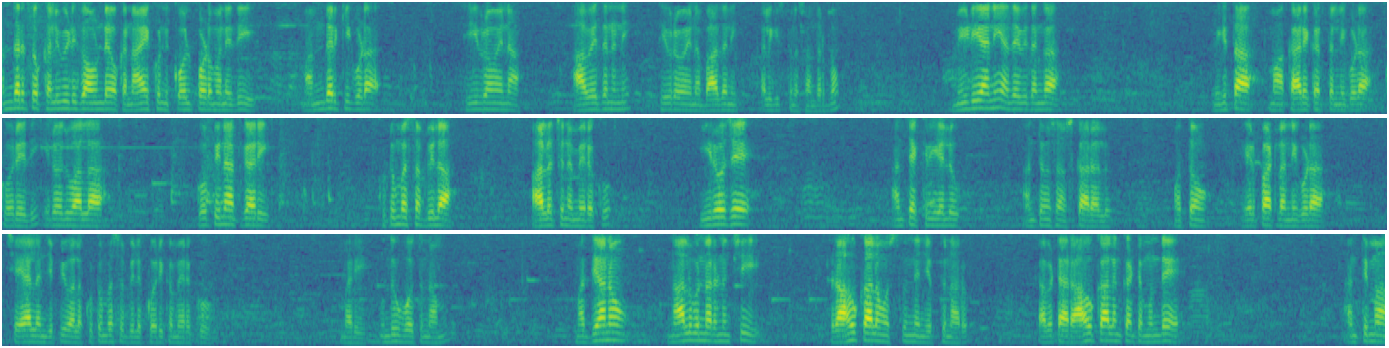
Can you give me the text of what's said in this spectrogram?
అందరితో కలివిడిగా ఉండే ఒక నాయకుడిని కోల్పోవడం అనేది మా అందరికీ కూడా తీవ్రమైన ఆవేదనని తీవ్రమైన బాధని కలిగిస్తున్న సందర్భం. మీడియాని అదేవిధంగా మిగతా మా కార్యకర్తల్ని కూడా కోరేది. ఈరోజు వాళ్ళ గోపీనాథ్ గారి కుటుంబ సభ్యుల ఆలోచన మేరకు ఈరోజే అంత్యక్రియలు అంతిమ సంస్కారాలు మొత్తం ఏర్పాట్లన్నీ కూడా చేయాలని చెప్పి వాళ్ళ కుటుంబ సభ్యుల కోరిక మేరకు మరి ముందుకు పోతున్నాము. మధ్యాహ్నం నాలుగున్నర నుంచి రాహుకాలం వస్తుందని చెప్తున్నారు. కాబట్టి ఆ రాహుకాలం కంటే ముందే అంతిమ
